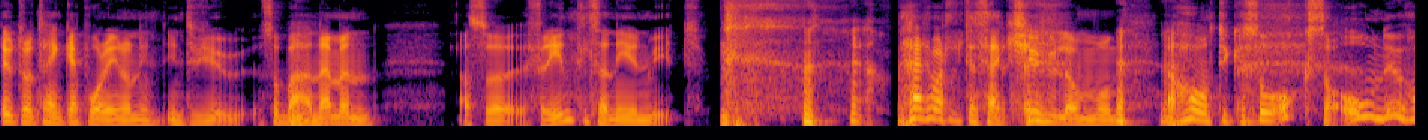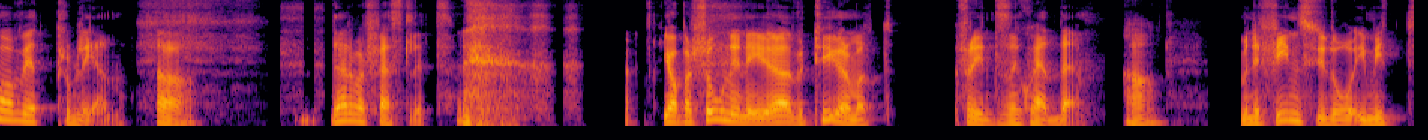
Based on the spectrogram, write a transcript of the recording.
utan att tänka på det i någon in- intervju, så bara, Mm. nej men, alltså förintelsen är ju en myt. Det hade varit lite så här kul om hon, jaha, hon tycker så också. Åh, nu har vi ett problem. ja. Det hade varit festligt. Jag personligen är ju övertygad om att förintelsen skedde. ja. Men det finns ju då i mitt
